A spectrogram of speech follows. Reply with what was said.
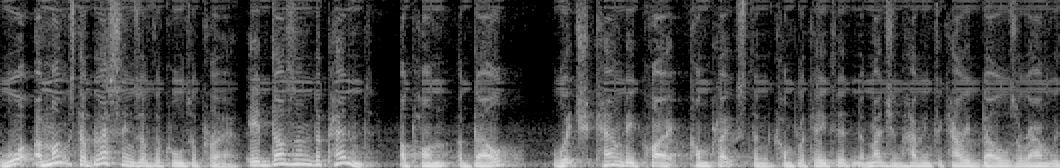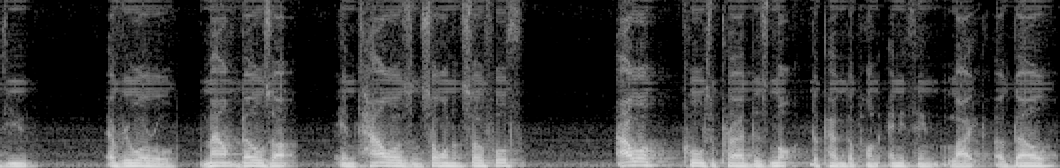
What, amongst the blessings of the call to prayer, it doesn't depend upon a bell, which can be quite complex and complicated. Imagine having to carry bells around with you everywhere or mount bells up in towers and so on and so forth. Our call to prayer does not depend upon anything like a bell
